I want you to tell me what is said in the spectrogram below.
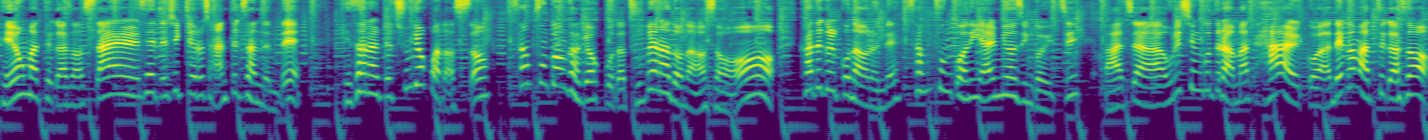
대형마트 가서 쌀, 세제, 식재료 잔뜩 샀는데 계산할 때 충격받았어. 상품권 가격보다 두 배나 더 나와서 카드 긁고 나오는데 상품권이 얄미워진 거 있지? 맞아. 우리 친구들 아마 다 알 거야. 내가 마트 가서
